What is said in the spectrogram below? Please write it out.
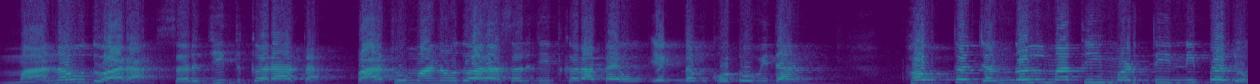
માનવ દ્વારા સર્જિત કરાતા, પાછું માનવ દ્વારા સર્જિત કરાતા એવું એકદમ ખોટું વિધાન. ફક્ત જંગલમાંથી મળતી નીપજો,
